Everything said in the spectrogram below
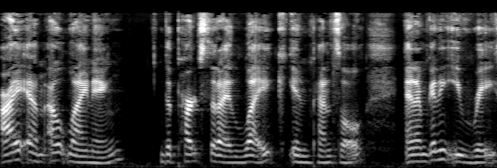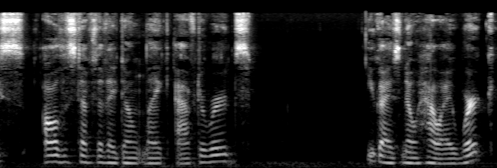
I am outlining the parts that I like in pencil, and I'm going to erase all the stuff that I don't like afterwards. You guys know how I work.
